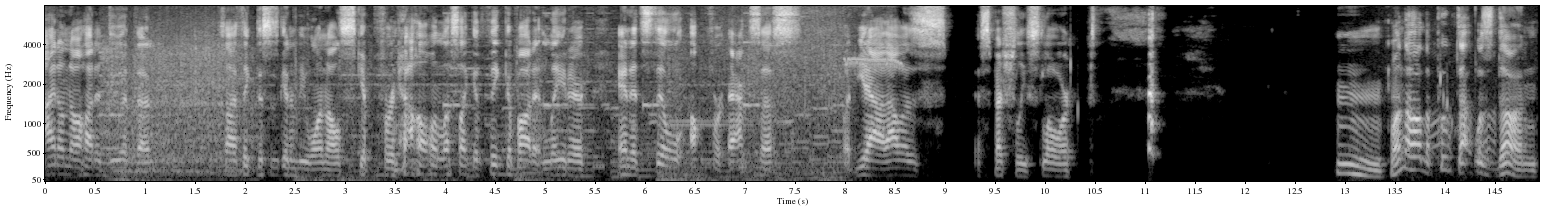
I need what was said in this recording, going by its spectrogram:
I, I don't know how to do it then. So I think this is going to be one I'll skip for now, unless I can think about it later, and it's still up for access. But yeah, that was especially slower. hmm, wonder how the poop that was done.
